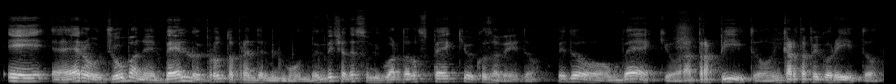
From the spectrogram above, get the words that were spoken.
e ero giovane, bello e pronto a prendermi il mondo. Invece adesso mi guardo allo specchio e cosa vedo? Vedo un vecchio, rattrappito, incartapecorito,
